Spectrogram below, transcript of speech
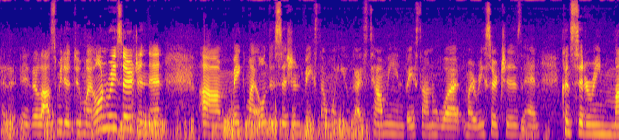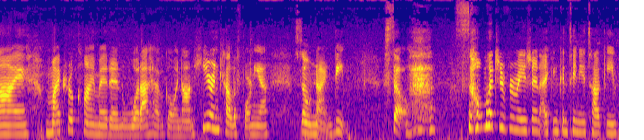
it, allows me to do my own research and then um, make my own decision based on what you guys tell me and based on what my research is and considering my microclimate and what I have going on here in California, Zone 9B. So, so much information. I can continue talking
